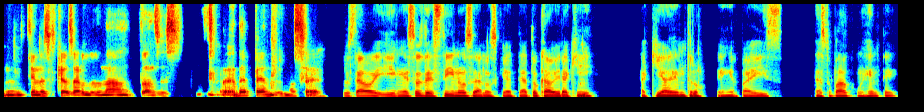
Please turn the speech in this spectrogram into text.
ni tienes que hacerles nada. Entonces eh, depende, no sé. Gustavo, y en esos destinos a los que te ha tocado ir aquí, aquí adentro, en el país, ¿te has topado con gente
